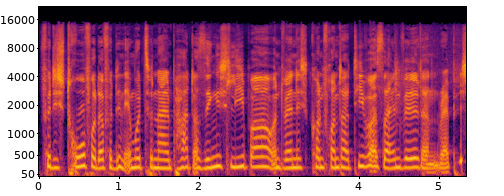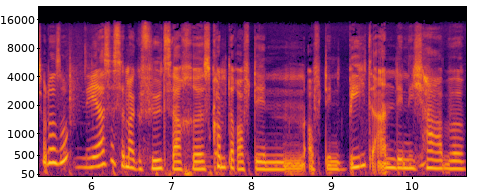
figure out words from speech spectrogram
für die Strophe oder für den emotionalen Part, da singe ich lieber und wenn ich konfrontativer sein will, dann rapp ich oder so? Nee, das ist immer Gefühlssache. Es kommt auch auf den, auf den Beat an, den ich habe,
